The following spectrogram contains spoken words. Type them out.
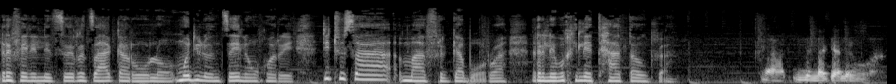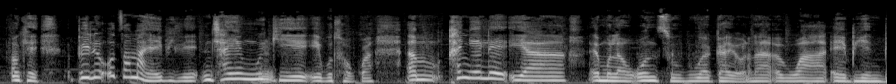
re feleletse re tsaya karolo mo dilong tse e leng gore di thusa maaforika borwa. Re lebogile thata utlwa. ya nna ke a leboga okay pele o tsamaya ebile ntlha e nngwe ke e e botlhokwa. Um kgang ele ya eh, molao o ntse o bua ka yona wa airbnb.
